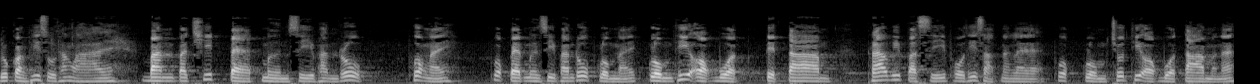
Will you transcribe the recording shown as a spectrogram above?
ดูก่อนพี่สูจทั้งหลาย บรรปชิตแปดหมื่นสี่พันรูป พวกไหน พวกแปดหมื่นสี่พันรูปกลุ่มไหน กลุ่มที่ออกบวชติดตามพระวิปัสสีโพธิสัตว์นั่นแหละพวกกลุ่มชุดที่ออกบวชตามอะนะ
